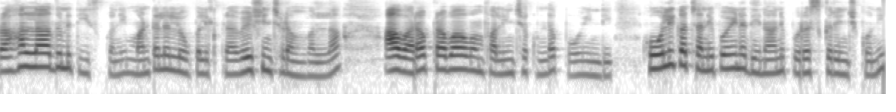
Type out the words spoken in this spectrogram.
ప్రహ్లాదుని తీసుకొని మంటల లోపలికి ప్రవేశించడం వల్ల ఆ వర ప్రభావం ఫలించకుండా పోయింది. హోలిక చనిపోయిన దినాన్ని పురస్కరించుకొని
